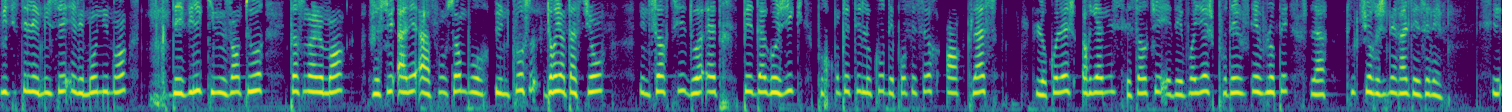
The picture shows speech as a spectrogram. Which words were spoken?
visiter les musées et les monuments des villes qui nous entourent. Personnellement, je suis allé à Fonsom pour une course d'orientation. Une sortie doit être pédagogique pour compléter le cours des professeurs en classe. Le collège organise des sorties et des voyages pour développer la culture générale des élèves. Il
